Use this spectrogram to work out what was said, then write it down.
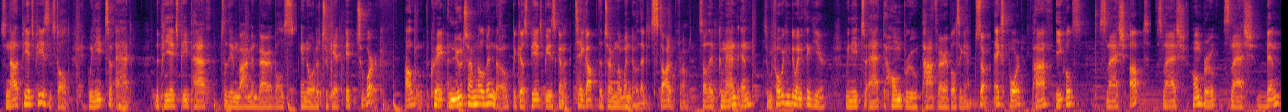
So now that PHP is installed, we need to add the PHP path to the environment variables in order to get it to work. I'll create a new terminal window because PHP is gonna take up the terminal window that it started from. So I'll hit Command N. So before we can do anything here, we need to add the homebrew path variables again. So export path equals slash opt slash homebrew slash bin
